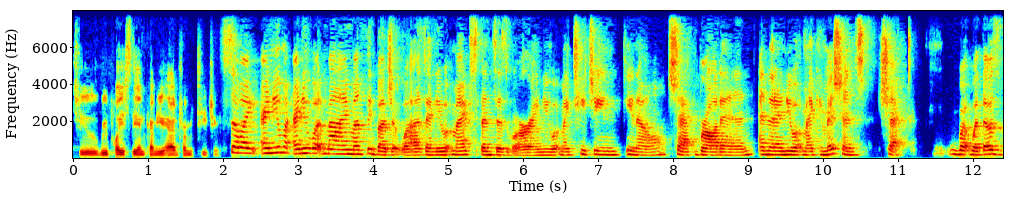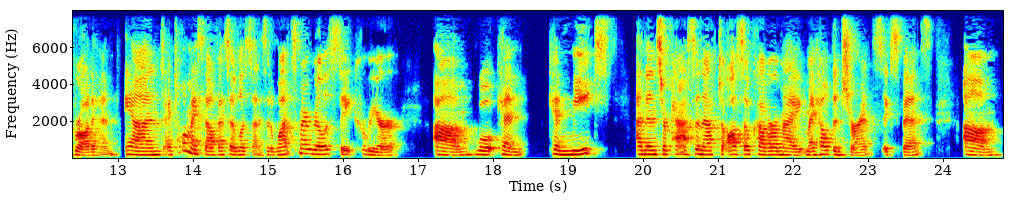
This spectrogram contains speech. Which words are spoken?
to replace the income you had from teaching? So I, I knew my, I knew what my monthly budget was. I knew what my expenses were. I knew what my teaching, you know, check brought in, and then I knew what my commissions check what, what those brought in. And I told myself, I said, listen, I said, once my real estate career um, will can can meet and then surpass enough to also cover my my health insurance expense, um,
